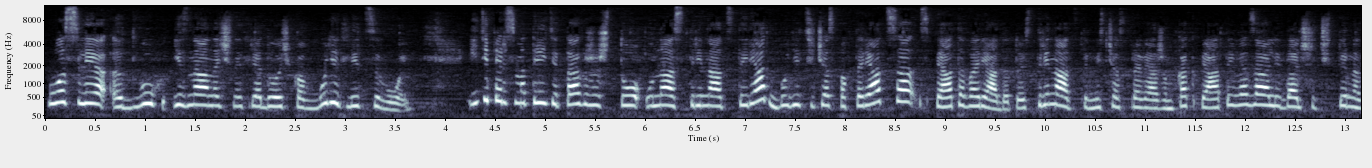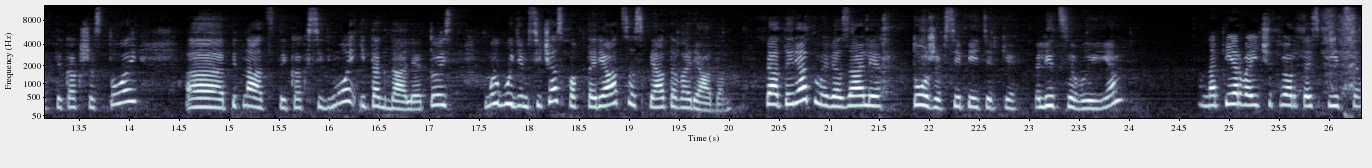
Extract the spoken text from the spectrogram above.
после э, двух изнаночных рядочков будет лицевой. И теперь смотрите также, что у нас 13 ряд будет сейчас повторяться с 5 ряда. То есть 13 мы сейчас провяжем как 5 вязали, дальше 14 как 6, 15 как 7 и так далее. То есть мы будем сейчас повторяться с пятого ряда. Пятый ряд мы вязали тоже все петельки лицевые на первой и четвертой спице.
